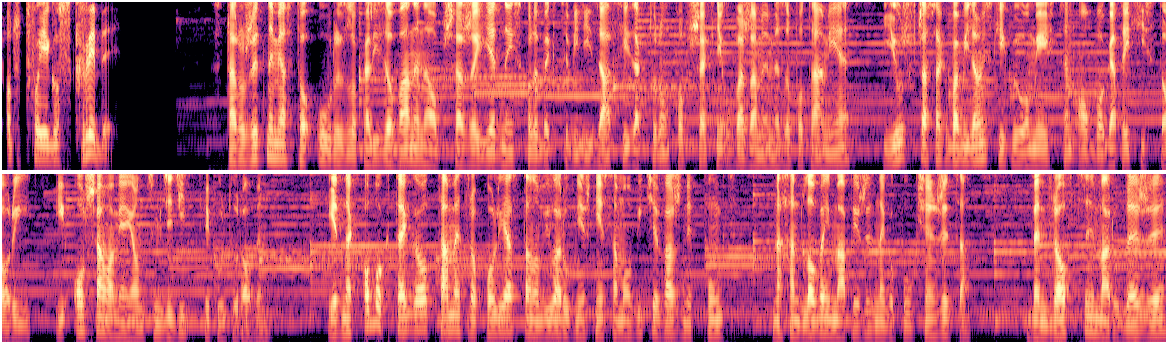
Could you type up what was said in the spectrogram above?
od twojego skryby. Starożytne miasto Ur, zlokalizowane na obszarze jednej z kolebek cywilizacji, za którą powszechnie uważamy Mezopotamię, już w czasach babilońskich było miejscem o bogatej historii i oszałamiającym dziedzictwie kulturowym. Jednak obok tego ta metropolia stanowiła również niesamowicie ważny punkt na handlowej mapie żyznego półksiężyca. Wędrowcy, maruderzy,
